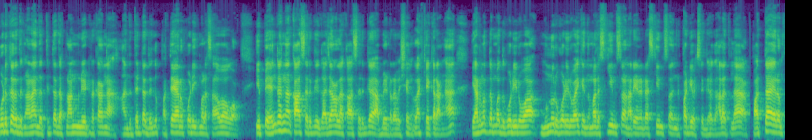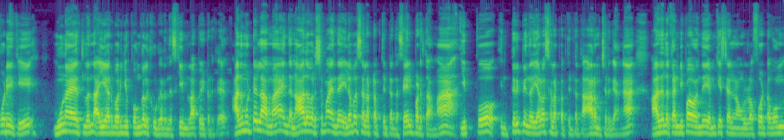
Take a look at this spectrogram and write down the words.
கொடுக்கறதுக்கான இந்த திட்டத்தை பிளான் பண்ணிட்டு இருக்காங்க. அந்த திட்டத்துக்கு பத்தாயிரம் கோடிக்கு மேலே செலவாகும். இப்போ எங்கெங்க காசு இருக்குது கஜானால காசு இருக்குது அப்படின்ற விஷயங்கள்லாம் கேட்குறாங்க இரநூத்தம்பது கோடி ரூபா முந்நூறு கோடி ரூபாய்க்கு இந்த மாதிரி ஸ்கீம்ஸ்லாம் நிறைய நிறைய ஸ்கீம்ஸ் நிப்பாட்டி வச்சிருக்க காலத்தில் பத்தாயிரம் கோடிக்கு மூணாயிரத்துலேருந்து ஐயாயிரம் வரைக்கும் பொங்கலுக்கு கொடுக்குற இந்த ஸ்கீம்லாம் போயிட்டு இருக்கு அது மட்டும் இல்லாமல் இந்த நாலு வருஷமாக இந்த இலவச லேப்டாப் திட்டத்தை செயல்படுத்தாமல் இப்போது இந்த திருப்பி இந்த இலவச லேப்டாப் திட்டத்தை ஆரம்பிச்சிருக்காங்க. அதில் கண்டிப்பாக வந்து எம்கே ஸ்டாலின் அவங்களோட ஃபோட்டோவும்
